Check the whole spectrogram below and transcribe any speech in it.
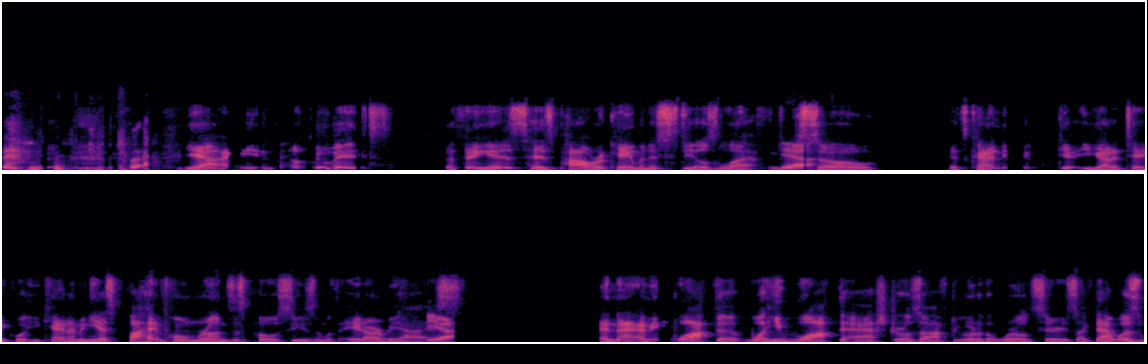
Yeah, I mean, Altuve's the thing is his power came and his steals left. Yeah. So it's kind of you got to take what you can. I mean, he has five home runs this postseason with eight RBIs. Yeah. And that I mean, walked the well, he walked the Astros off to go to the World Series. Like that was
